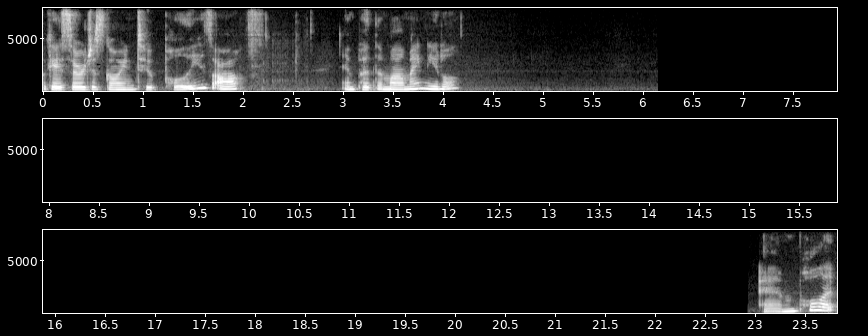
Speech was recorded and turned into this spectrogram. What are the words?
Okay, so we're just going to pull these off and put them on my needle. and pull it.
